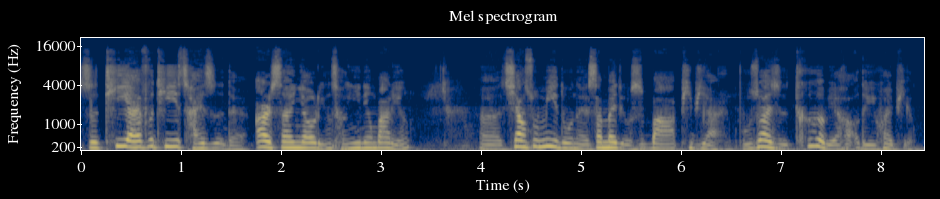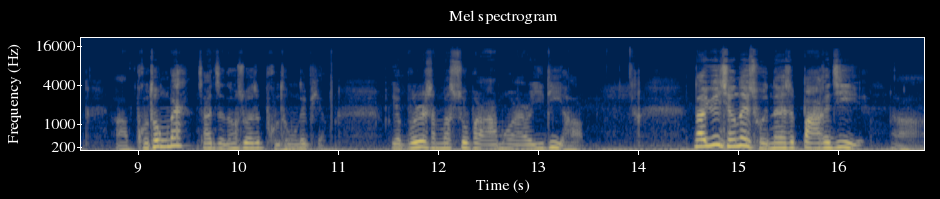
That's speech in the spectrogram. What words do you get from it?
是 TFT 材质的二三幺零乘一零八零，呃，像素密度呢三百九十八 PPI，不算是特别好的一块屏啊，普通呗，咱只能说是普通的屏，也不是什么 Super AMOLED 哈。那运行内存呢是八个 G 啊，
